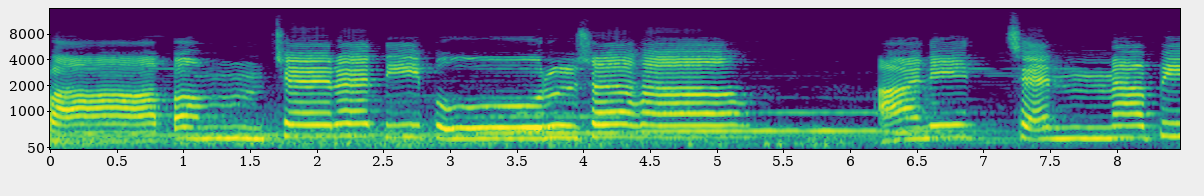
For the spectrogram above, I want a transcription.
पापं चरति पूरुषः अनिच्छन्नपि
